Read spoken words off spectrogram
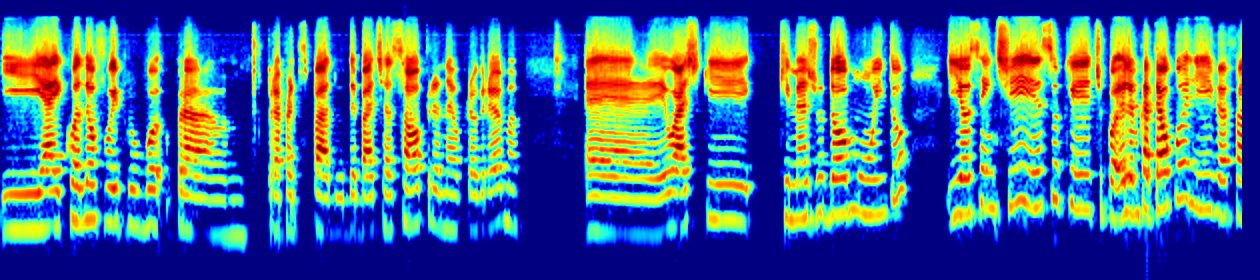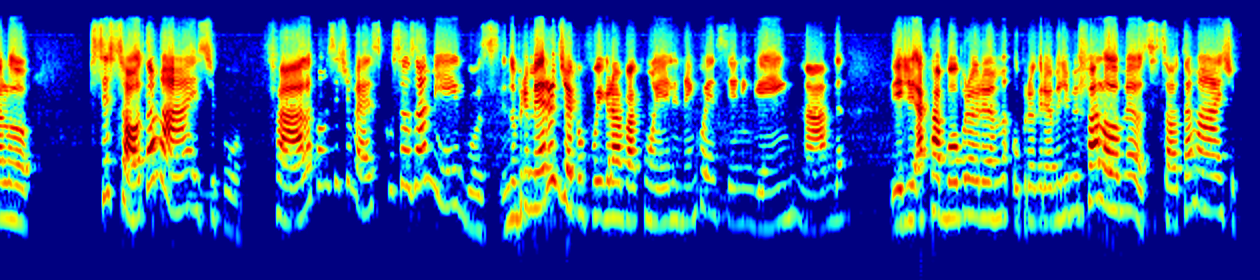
E aí quando eu fui para participar do debate a sopra, né, o programa, é, eu acho que que me ajudou muito E eu senti isso que, tipo, eu lembro que até o Bolívia falou: se solta mais, tipo, fala como se estivesse com seus amigos. No primeiro dia que eu fui gravar com ele, nem conhecia ninguém, nada. Ele acabou o programa, o programa ele me falou: meu, se solta mais, tipo,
